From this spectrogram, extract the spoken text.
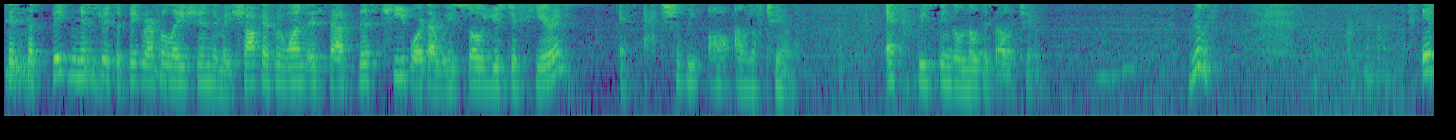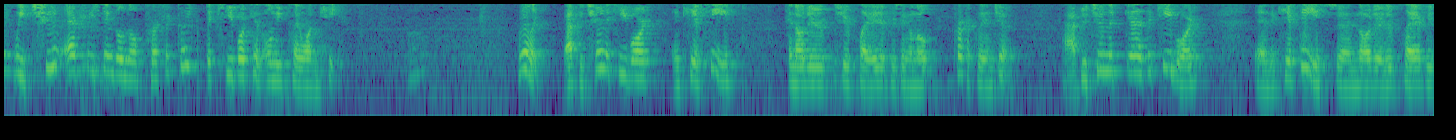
it's a big mystery, it's a big revelation, it may shock everyone, is that this keyboard that we're so used to hearing is actually all out of tune. Every single note is out of tune. Really. If we tune every single note perfectly, the keyboard can only play one key. Really. You have to tune the keyboard in key of C in order to play every single note perfectly in tune. I have to tune the, uh, the keyboard in the key of D so in order to play every,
